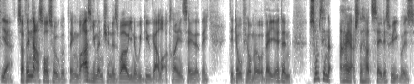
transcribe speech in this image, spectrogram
yeah, So I think that's also a good thing. But as you mentioned as well, you know, we do get a lot of clients say that they they don't feel motivated. And something I actually had to say this week was,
